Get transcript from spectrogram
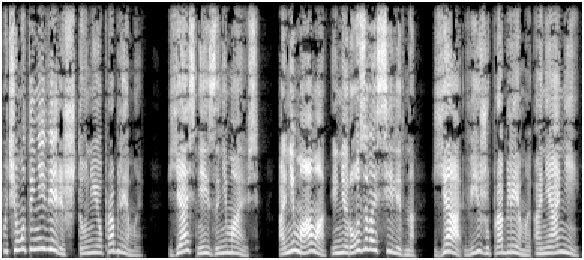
«Почему ты не веришь, что у нее проблемы? Я с ней занимаюсь. А не мама и не Роза Васильевна. Я вижу проблемы, а не они.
